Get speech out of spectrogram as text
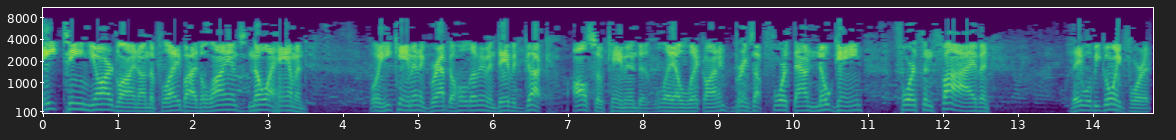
18 yard line on the play by the Lions, Noah Hammond. Boy, he came in and grabbed a hold of him and David Guck also came in to lay a lick on him. Brings up fourth down, no gain, fourth and five, and they will be going for it.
